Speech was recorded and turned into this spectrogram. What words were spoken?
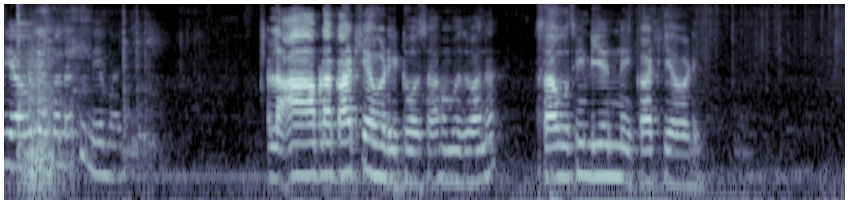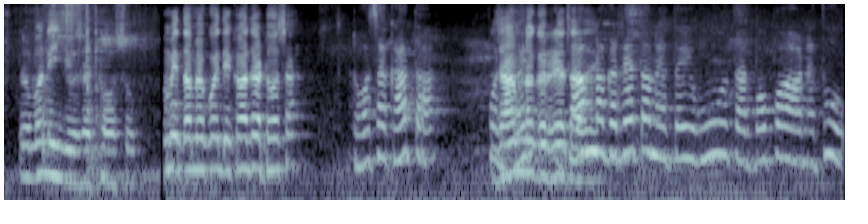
જે અવેલેબલ હતું ને એમાં એટલે આ આપણા કાઠિયાવાડી ઢોસા સમજવાના? સાઉથ ઇન્ડિયન નહીં કાઠિયાવાડી. બની ગયું છે ઢોસું. મમ્મી તમે કોઈ દી ખાધા ઢોસા? ઢોસા ખાતા પણ જામનગર રહેતા જામનગર રહેતા ને તો હું તાર પપ્પા અને તું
